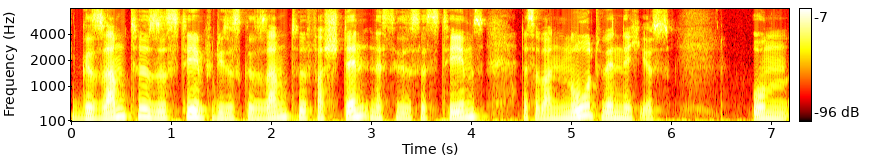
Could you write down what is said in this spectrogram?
gesamte System, für dieses gesamte Verständnis dieses Systems, das aber notwendig ist, um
